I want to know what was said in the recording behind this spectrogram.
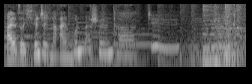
Also, ich wünsche euch noch einen wunderschönen Tag. Tschüss.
